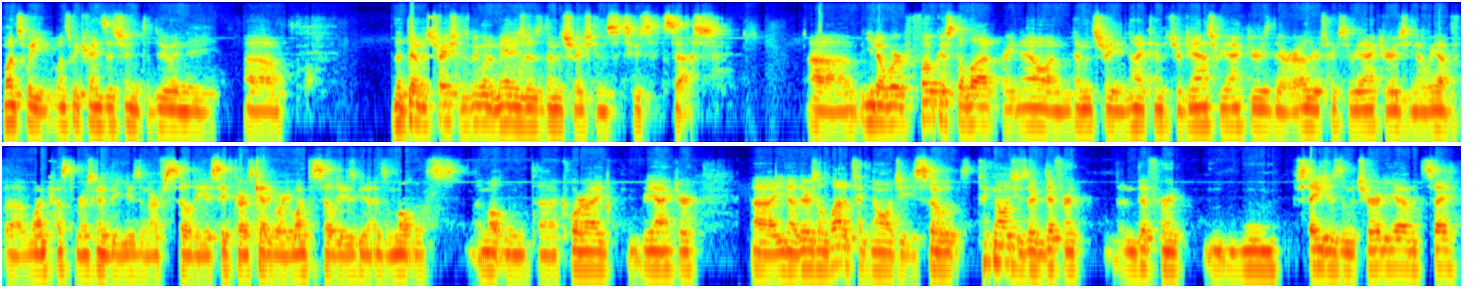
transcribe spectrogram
once we once we transition to doing the uh, the demonstrations, we want to manage those demonstrations to success. Uh, you know, we're focused a lot right now on demonstrating high temperature gas reactors. There are other types of reactors. You know, we have uh, one customer is going to be using our facility, a safeguards category one facility is, is a molten, a molten uh, chloride reactor. Uh, you know, there's a lot of technologies. So technologies are different in different stages of maturity, I would say.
